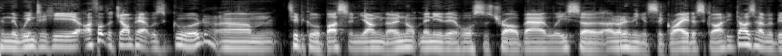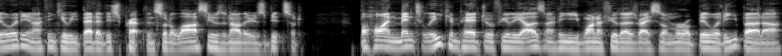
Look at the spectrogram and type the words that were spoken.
in the winter here. I thought the jump out was good. Um, typical of Busuttin Young though. Not many of their horses trial badly, so I don't think it's the greatest guide. He does have ability, and I think he'll be better this prep than sort of last year was another. He was a bit sort of behind mentally compared to a few of the others, and I think he won a few of those races on raw ability. But uh,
